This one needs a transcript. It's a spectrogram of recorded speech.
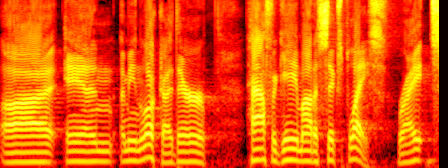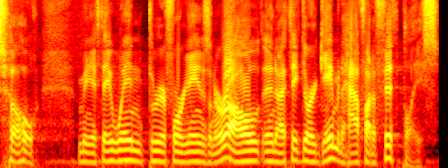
Uh, and I mean, look, they're half a game out of sixth place, right? So, I mean, if they win three or four games in a row, then I think they're a game and a half out of fifth place.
